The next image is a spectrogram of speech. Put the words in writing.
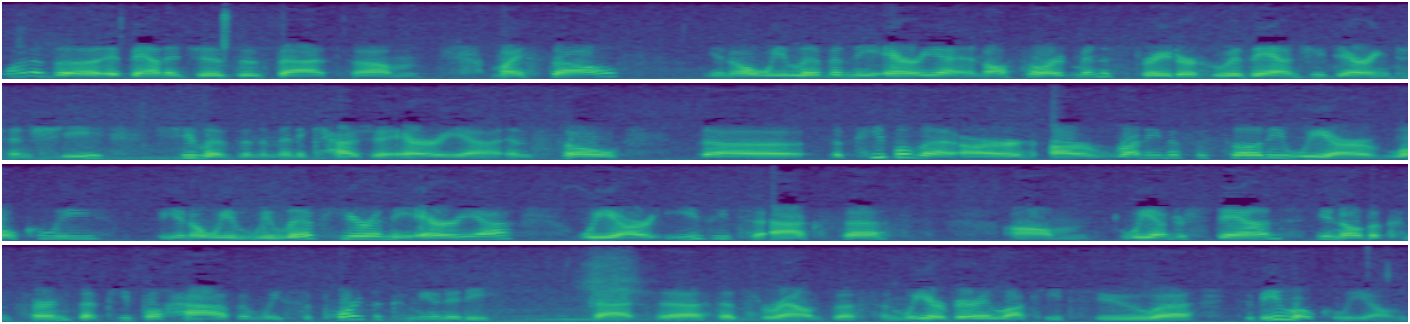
One of the advantages is that um, myself, you know, we live in the area, and also our administrator, who is Angie Darrington. She she lives in the Mini-Cassia area, and so the the people that are are running the facility, we are locally, you know, we we live here in the area. We are easy to access. Um, we understand, you know, the concerns that people have, and we support the community that uh, that surrounds us. And we are very lucky to uh, to be locally owned.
